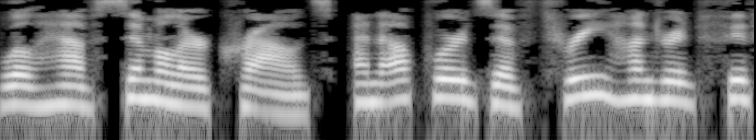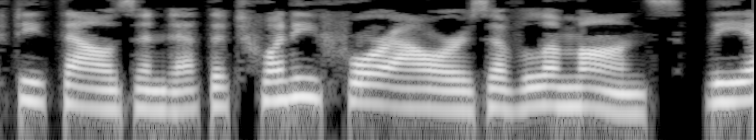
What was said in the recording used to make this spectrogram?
will have similar crowds, and upwards of 350,000 at the 24 Hours of Le Mans, the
